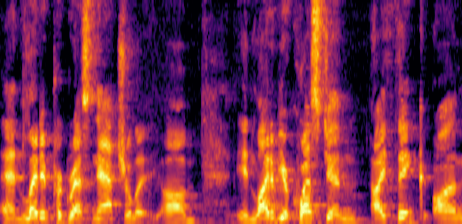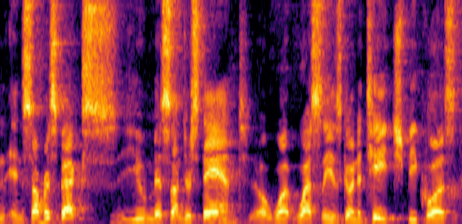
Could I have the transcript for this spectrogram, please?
and let it progress naturally. Um, in light of your question, I think on, in some respects, you misunderstand uh, what Wesley is going to teach because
